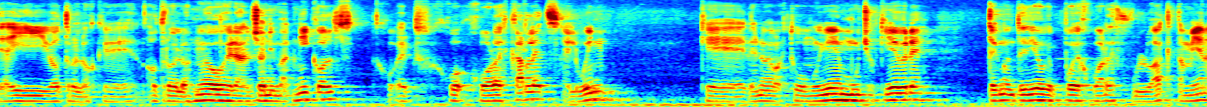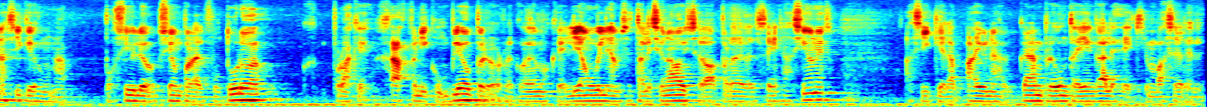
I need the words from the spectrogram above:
De ahí otro de los que otro de los nuevos era Johnny McNichols, ex jugador de Scarlets, el Win, que de nuevo estuvo muy bien, mucho quiebre. Tengo entendido que puede jugar de fullback también, así que es una posible opción para el futuro. Por que Halfpenny cumplió, pero recordemos que Liam Williams está lesionado y se va a perder el Seis Naciones. Así que hay una gran pregunta ahí en Gales de quién va a ser el,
